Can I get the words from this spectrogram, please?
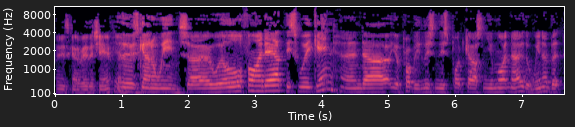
Who's going to be the champion? Who's going to win? So we'll all find out this weekend, and uh, you'll probably listen to this podcast and you might know the winner. But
